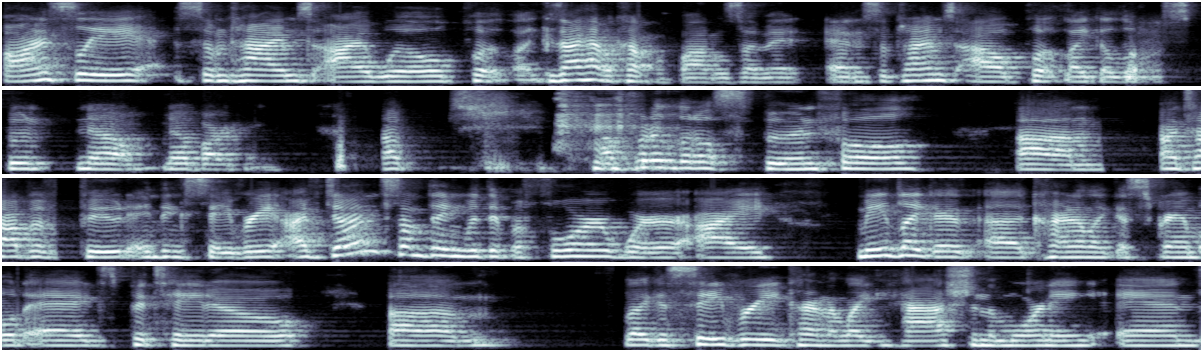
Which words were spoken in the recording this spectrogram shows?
Honestly, sometimes I will put like because I have a couple bottles of it, and sometimes I'll put like a little spoon. No, no barking. I'll, I'll put a little spoonful um, on top of food, anything savory. I've done something with it before where I made like a, a kind of like a scrambled eggs, potato, um, like a savory kind of like hash in the morning, and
